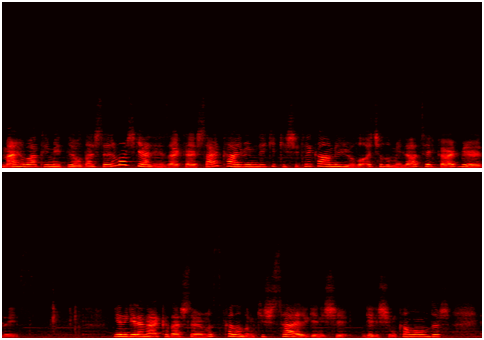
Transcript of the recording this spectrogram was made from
Merhaba kıymetli yoldaşlarım, hoş geldiniz arkadaşlar. Kalbimdeki kişi tekamül yolu açılımıyla tekrar bir aradayız. Yeni gelen arkadaşlarımız kanalım kişisel genişi, gelişim kanalıdır.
